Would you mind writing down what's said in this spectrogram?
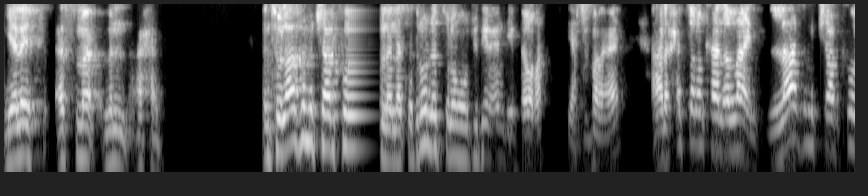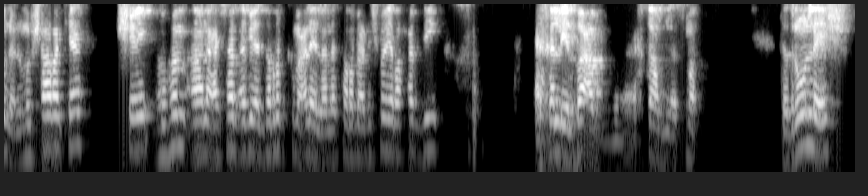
يا ليت أسمع من أحد أنتم لازم تشاركون لأن تدرون أنتم لو موجودين عندي الدورة يا جماعة أنا حتى لو كان اونلاين لازم تشاركون المشاركة شيء مهم أنا عشان أبي أدربكم عليه لأن ترى بعد شوي راح أبدي أخلي البعض أختار بالأسماء تدرون ليش؟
